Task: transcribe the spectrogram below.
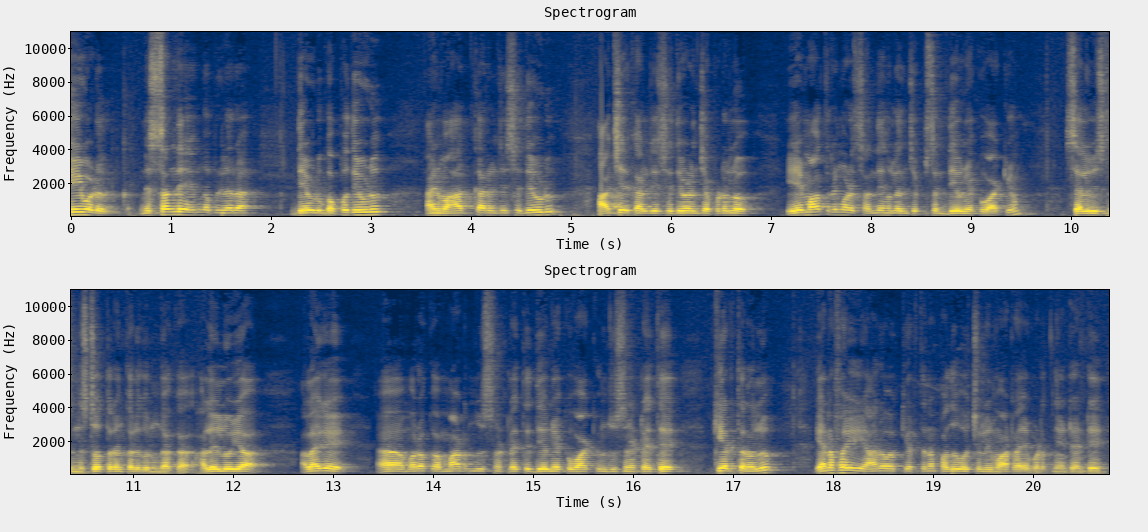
చేయవాడు నిస్సందేహంగా పిల్లరా దేవుడు గొప్ప దేవుడు. ఆయన మహాత్కారం చేసే దేవుడు ఆశ్చర్యకారం చేసే దేవుడు అని చెప్పడంలో ఏమాత్రం కూడా సందేహం లేదని చెప్పేసిన దేవుని యొక్క వాక్యం సెలవిస్తుంది. స్తోత్రం కలుగును గాక. హల్లెలూయ. అలాగే మరొక మాటను చూసినట్లయితే దేవుని యొక్క వాక్యం చూసినట్లయితే కీర్తనలు. ఎనభై ఆరవ కీర్తన పదవ వచ్చులు ఈ మాట రాయబడుతుంది. ఏంటంటే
